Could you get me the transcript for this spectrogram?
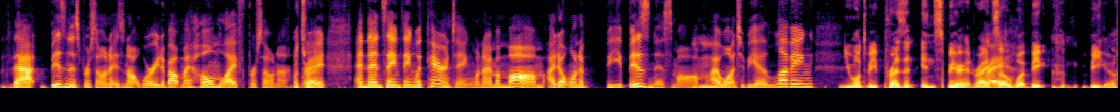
that business persona is not worried about my home life persona. That's right? right. And then same thing with parenting. When I'm a mom, I don't want to be a business mom. Mm-hmm. I want to be a loving You want to be present in spirit, right? So what big Bigo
